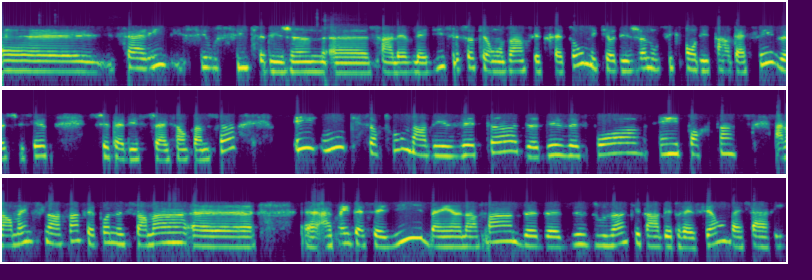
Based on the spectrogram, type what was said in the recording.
Euh, ça arrive ici aussi que des jeunes euh, s'enlèvent la vie. C'est sûr que 11 ans, c'est très tôt, mais qu'il y a des jeunes aussi qui font des tentatives de suicide suite à des situations comme ça et ou qui se retrouvent dans des états de désespoir importants. Alors même si l'enfant ne fait pas nécessairement euh, euh, atteinte à sa vie, ben un enfant de, de 10-12 ans qui est en dépression, ben ça arrive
